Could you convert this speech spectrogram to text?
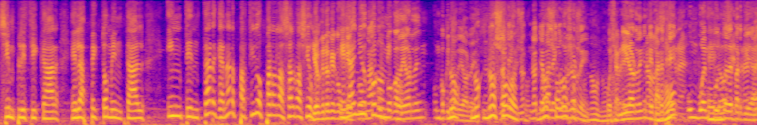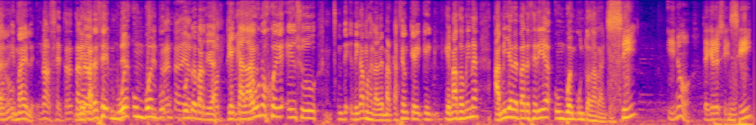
simplificar el aspecto mental, intentar ganar partidos para la salvación. Yo creo que con el que año económico. un poco de orden, un poquito no, de orden. No, no solo te- eso. No, no te no vale solo con el eso, orden. no, no, pues a no. mí el orden No, me parece no. un buen punto de partida, no, Ismael. no, se trata me parece de- un buen de punto de partida. Que cada uno juegue en su, di- digamos, en la demarcación que, que- que más domina, a mí ya me parecería un buen punto de arranque. Sí y no. Te quiero decir, sí,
